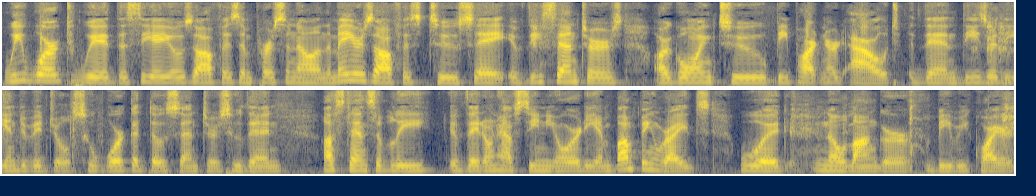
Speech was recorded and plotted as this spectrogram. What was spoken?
We worked with the CAO's office and personnel and the mayor's office to say if these centers are going to be partnered out, then these are the individuals who work at those centers who then ostensibly, if they don't have seniority and bumping rights, would no longer be required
